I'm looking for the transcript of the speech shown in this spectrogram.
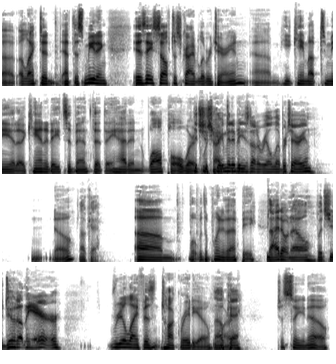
uh, elected at this meeting is a self-described libertarian. Um, he came up to me at a candidates event that they had in Walpole. Where Did you scream at him? He's not a real libertarian. No. Okay. Um, what would the point of that be? I don't know, but you do it on the air. Real life isn't talk radio. Mark, Okay. just so you know.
